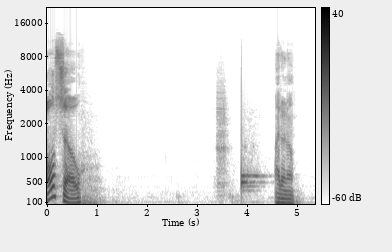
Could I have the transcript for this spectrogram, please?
also, I don't know.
